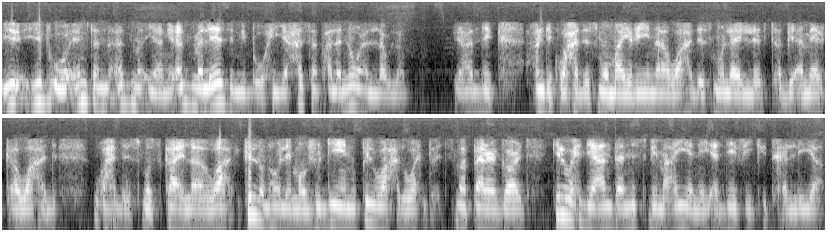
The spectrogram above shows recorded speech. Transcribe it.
يبقوا إمتى؟ قد ما يعني قد ما لازم يبقوا. هي حسب على نوع اللولب. في عندك عندك واحد اسمه Mirena واحد اسمه Liletta بامريكا واحد واحد اسمه Skyla واحد كلهم هول موجودين وكل واحد واحد اسمها ParaGard كل وحدة عندها نسبة معينة قد إيه فيك تخليها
